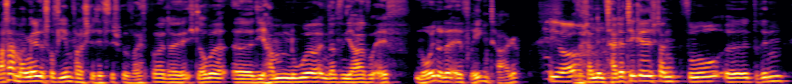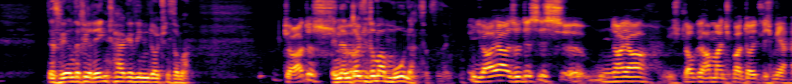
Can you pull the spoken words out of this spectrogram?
Wassermangel ist auf jeden Fall statistisch beweisbar. Ich glaube, äh, die haben nur im ganzen Jahr so elf, neun oder elf Regentage. Ja. Also stand im Zeitartikel stand so äh, drin, das wären so viele Regentage wie im deutschen Sommer. Ja, das. In einem äh, deutschen Sommermonat sozusagen. Ja, ja, also das ist, äh, naja, ich glaube, wir haben manchmal deutlich mehr.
